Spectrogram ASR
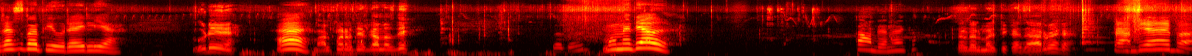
रसना पिऊ राहिली. गुडे हा. माल परत एक गालाच दे. मम्मी द्याव तांब्या नाही का? चढल मग ती काय दारू आहे का तांब्या आहे बा.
